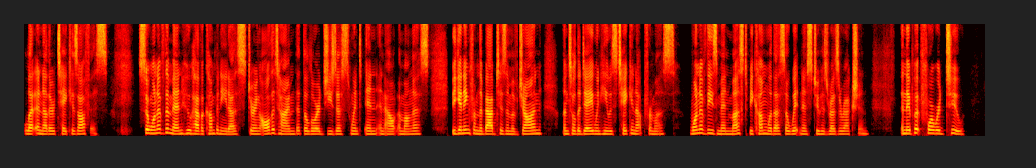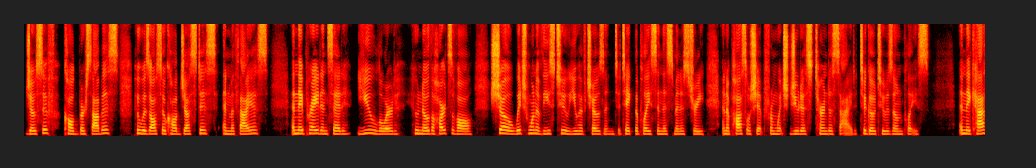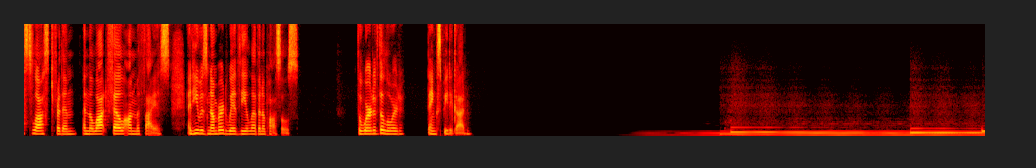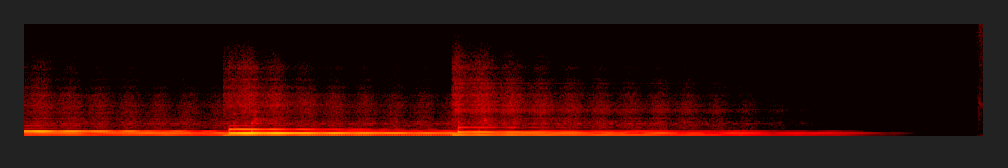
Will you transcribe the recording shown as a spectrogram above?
let another take his office. So one of the men who have accompanied us during all the time that the Lord Jesus went in and out among us, beginning from the baptism of John until the day when he was taken up from us, one of these men must become with us a witness to his resurrection. And they put forward two Joseph, called Barsabbas, who was also called Justus, and Matthias. And they prayed and said, You, Lord, who know the hearts of all, show which one of these two you have chosen to take the place in this ministry and apostleship from which Judas turned aside to go to his own place. And they cast lots for them, and the lot fell on Matthias, and he was numbered with the eleven apostles. The word of the Lord. Thanks be to God.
